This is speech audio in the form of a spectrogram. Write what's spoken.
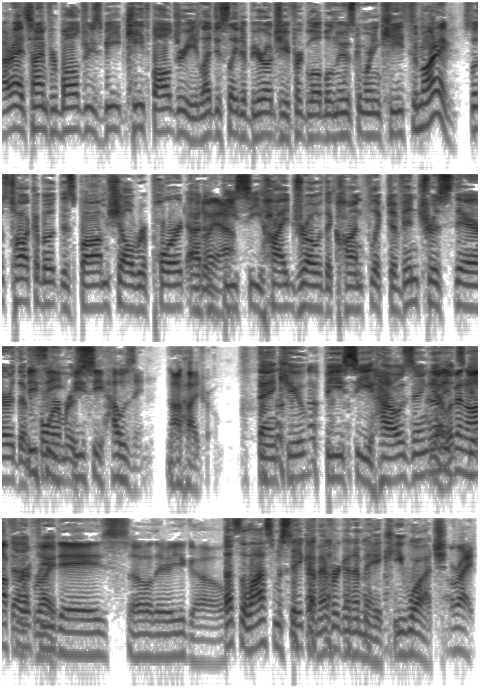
All right, it's time for Baldrey's Beat. Keith Baldrey, Legislative Bureau Chief for Global News. Good morning, Keith. Good morning. So let's talk about this bombshell report out oh, of Oh, yeah. BC Hydro, the conflict of interest there, the BC, former. BC Housing, not Hydro. Thank you, BC Housing. Yeah, you've been get off for a few right. days, so there you go. That's the last mistake I'm ever going to make. You watch. All right.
